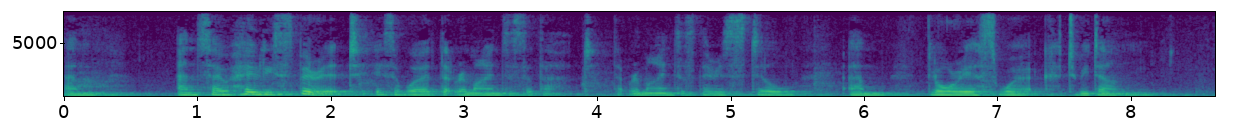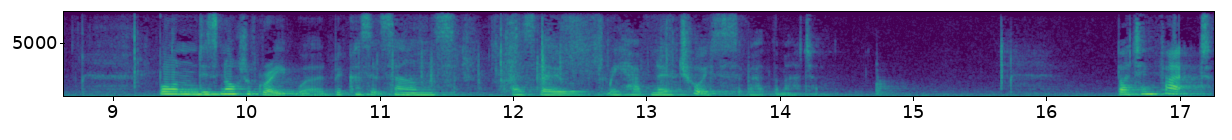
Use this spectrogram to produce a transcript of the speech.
Um, and so, Holy Spirit is a word that reminds us of that, that reminds us there is still um, glorious work to be done. Bond is not a great word because it sounds as though we have no choice about the matter. But in fact,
